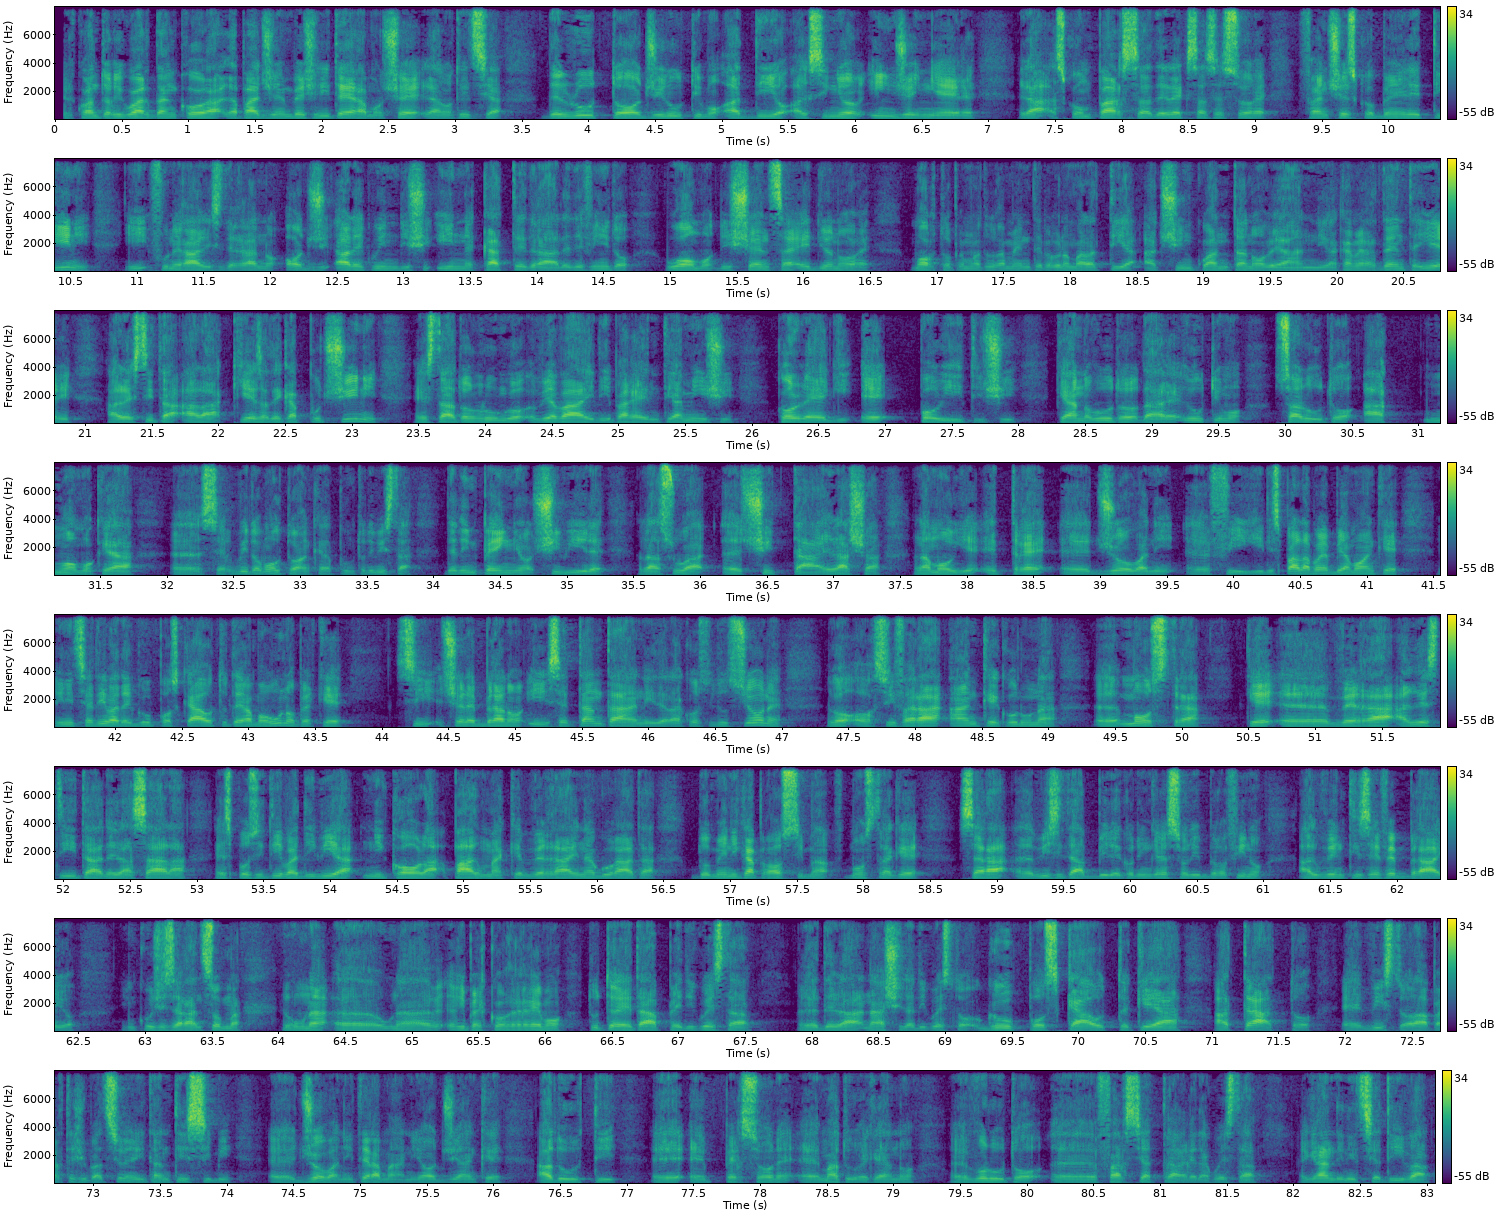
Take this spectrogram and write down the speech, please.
Per quanto riguarda ancora la pagina invece di Teramo c'è la notizia del lutto, oggi l'ultimo addio al signor ingegnere, la scomparsa dell'ex assessore Francesco Benedettini, i funerali si terranno oggi alle 15 in cattedrale, definito uomo di scienza e di onore, morto prematuramente per una malattia a 59 anni. La Camera Ardente ieri allestita alla Chiesa dei Cappuccini. È stato un lungo viavai di parenti, amici, colleghi e politici che hanno voluto dare l'ultimo saluto a un uomo che ha eh, servito molto anche dal punto di vista dell'impegno civile la sua eh, città e lascia la moglie e tre eh, giovani eh, figli. Di spalla poi abbiamo anche l'iniziativa del gruppo Scout Teramo 1 perché si celebrano i 70 anni della Costituzione, lo si farà anche con una eh, mostra che eh, verrà allestita nella sala espositiva di via Nicola Palma che verrà inaugurata domenica prossima, mostra che sarà eh, visitabile con ingresso libero fino al 26 febbraio in cui ci sarà insomma una, eh, una ripercorreremo tutte le tappe di questa della nascita di questo gruppo scout che ha attratto e visto la partecipazione di tantissimi eh, giovani teramani, oggi anche adulti e eh, persone eh, mature che hanno eh, voluto farsi attrarre da questa grande iniziativa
